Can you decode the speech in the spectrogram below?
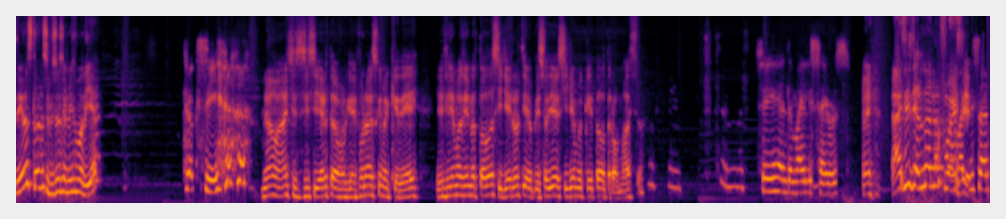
¿tuvimos todos los episodios el mismo día? creo que sí. No manches, sí cierto, porque fue una vez que me quedé y seguimos viendo todos y ya el último episodio sí yo me quedé todo traumado. Sí, el de Miley Cyrus. Ay, sí, no, no fue ese.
